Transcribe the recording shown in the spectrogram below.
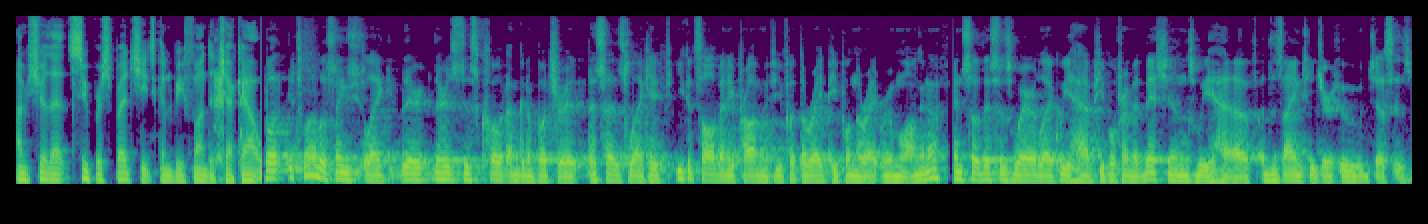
I'm sure that super spreadsheet's going to be fun to check out. Well it's one of those things like there there's this quote i'm going to butcher it that says like if you could solve any problem if you put the right people in the right room long enough. And so this is where like we have people from admissions we have a design teacher who just is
